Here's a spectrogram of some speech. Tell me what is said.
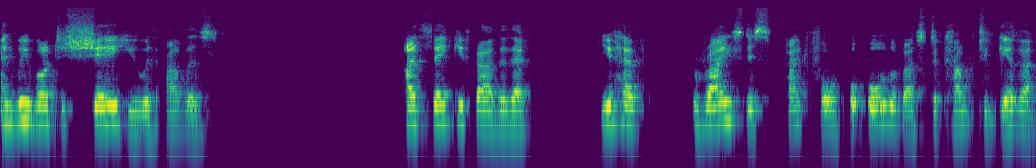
And we want to share you with others. I thank you, Father, that you have raise this platform for all of us to come together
